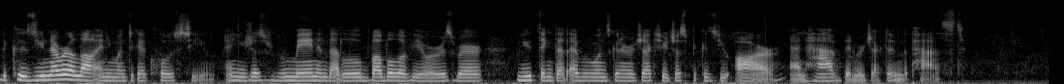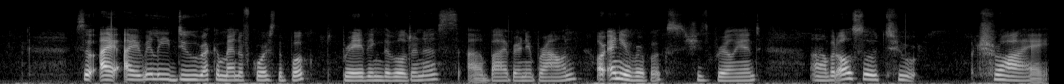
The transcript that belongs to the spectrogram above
because you never allow anyone to get close to you and you just remain in that little bubble of yours where you think that everyone's going to reject you just because you are and have been rejected in the past. So I, I really do recommend, of course, the book Braving the Wilderness uh, by Brené Brown, or any of her books. She's brilliant. Uh, but also to try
